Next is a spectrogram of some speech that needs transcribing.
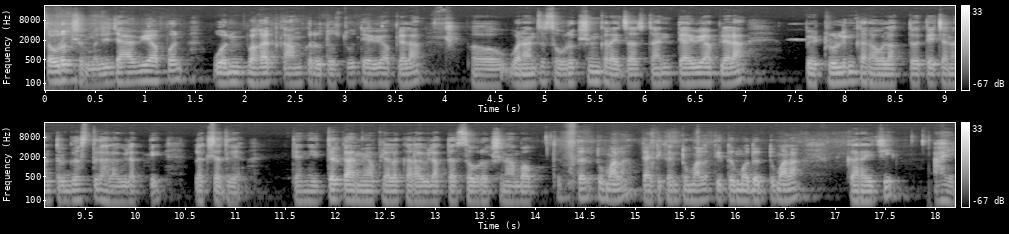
संरक्षण म्हणजे ज्यावेळी आपण वन विभागात काम करत असतो त्यावेळी आपल्याला वनांचं संरक्षण करायचं असतं आणि त्यावेळी आपल्याला पेट्रोलिंग करावं लागतं. त्याच्यानंतर गस्त घालावी लागते. लक्षात घ्या. त्याने इतर कामे आपल्याला करावी लागतात संरक्षणाबाबत. तर तुम्हाला त्या ठिकाणी तुम्हाला तिथं मदत तुम्हाला करायची आहे.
